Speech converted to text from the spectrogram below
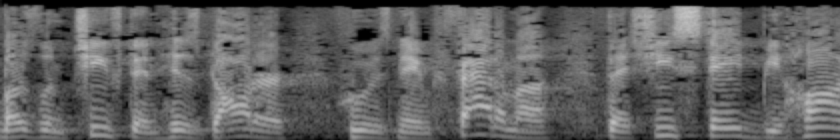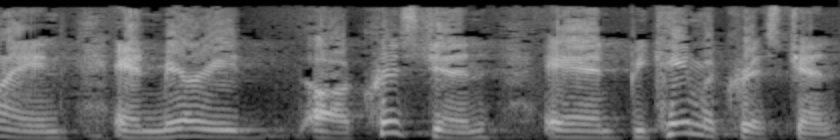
Muslim chieftain, his daughter, who was named Fatima, that she stayed behind and married a Christian and became a Christian,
